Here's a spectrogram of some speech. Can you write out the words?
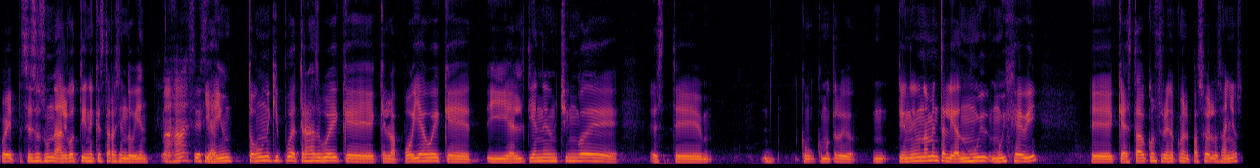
güey, pues eso es una, algo tiene que estar haciendo bien. Ajá, sí, sí. Y hay un, todo un equipo detrás, güey, que, que lo apoya, güey, que, y él tiene un chingo de, este, ¿cómo, cómo te lo digo? Mm, tiene una mentalidad muy, muy heavy eh, que ha estado construyendo con el paso de los años.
